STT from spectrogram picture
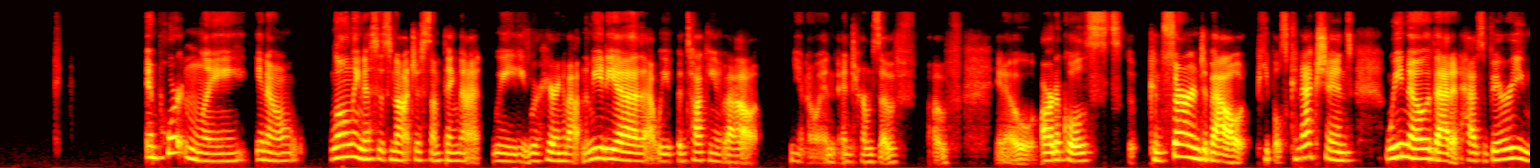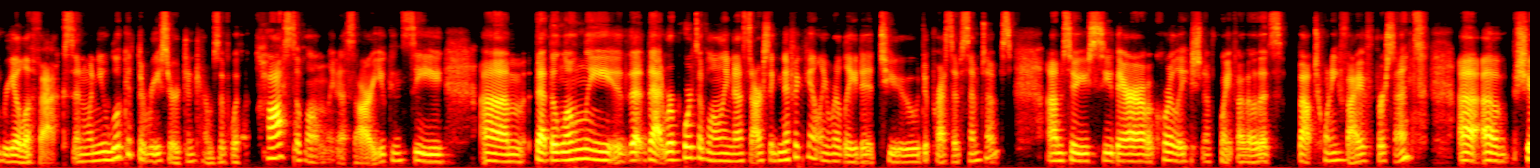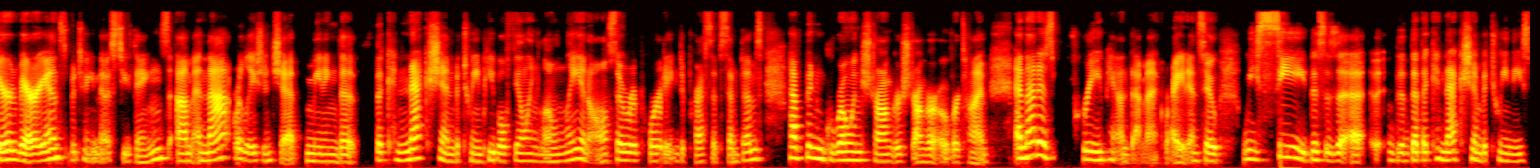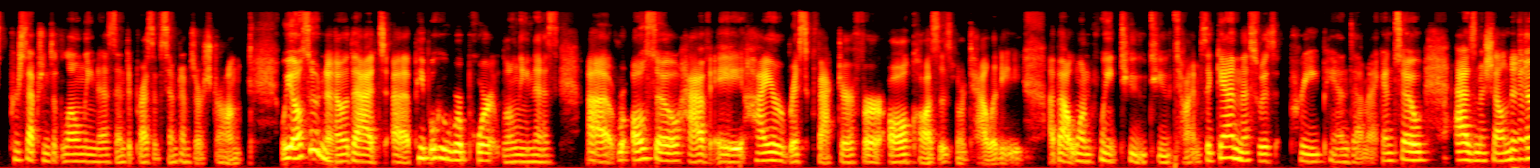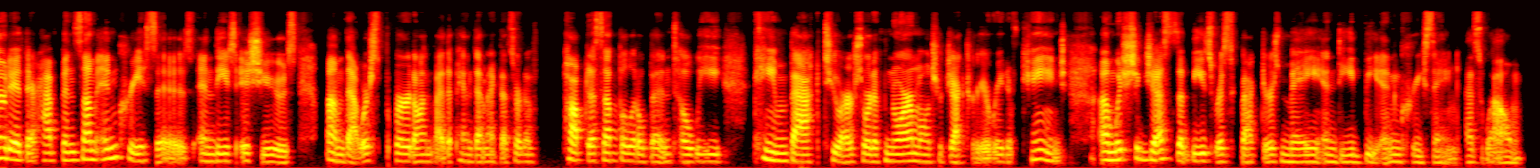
importantly, you know, loneliness is not just something that we we're hearing about in the media that we've been talking about you know in, in terms of of you know articles concerned about people's connections we know that it has very real effects. And when you look at the research in terms of what the costs of loneliness are you can see um, that the lonely that, that reports of loneliness are significantly related to depressive symptoms. Um, so you see there a correlation of 0.50 that's about 25% uh, of shared variance between those two things. Um, and that relationship meaning the the connection between people feeling lonely and also reporting depressive symptoms have been growing growing stronger, stronger over time. And that is pre-pandemic, right? And so we see this is a that the connection between these perceptions of loneliness and depressive symptoms are strong. We also know that uh, people who report loneliness uh, also have a higher risk factor for all causes mortality, about 1.22 times. Again, this was pre-pandemic. And so, as Michelle noted, there have been some increases in these issues um, that were spurred on by the pandemic that sort of popped us up a little bit until we came back to our sort of normal trajectory or rate of change, um, which suggests that these risk factors may indeed be increasing as well.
